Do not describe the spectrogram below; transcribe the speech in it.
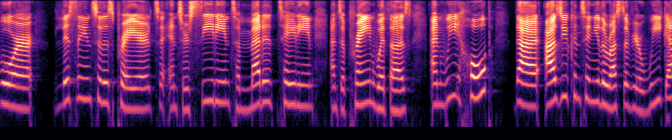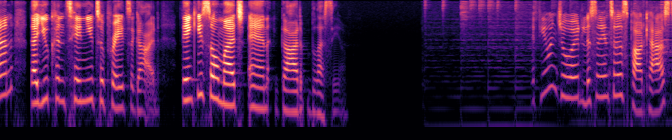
for listening to this prayer, to interceding, to meditating, and to praying with us. And we hope that as you continue the rest of your weekend, that you continue to pray to God. Thank you so much, and God bless you. If you enjoyed listening to this podcast,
